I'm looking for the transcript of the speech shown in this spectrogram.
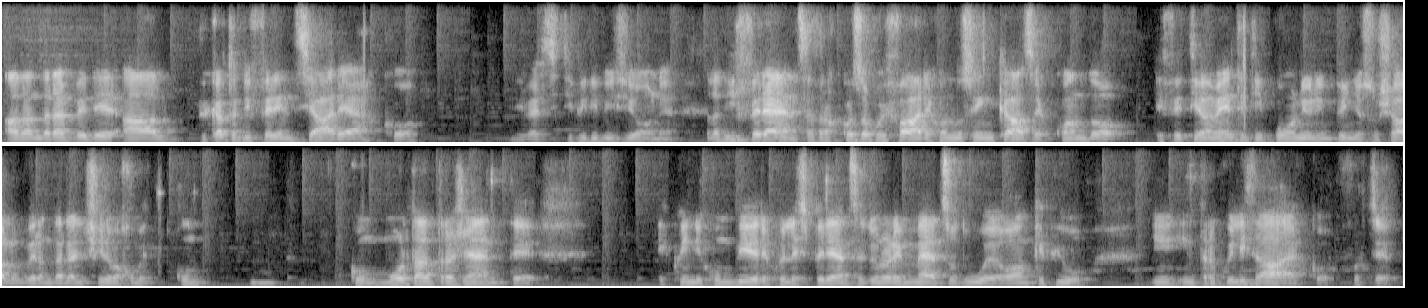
ad andare a vedere, a più che altro differenziare, ecco, diversi tipi di visione. La differenza tra cosa puoi fare quando sei in casa e quando effettivamente ti poni un impegno sociale, ovvero andare al cinema come con, con molta altra gente e quindi convivere quell'esperienza di un'ora e mezzo, due o anche più in, in tranquillità, ecco, forse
